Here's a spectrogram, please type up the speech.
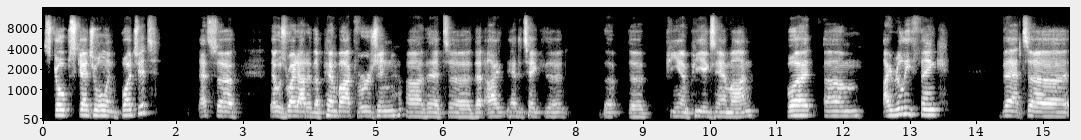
scope, schedule, and budget. That's uh, that was right out of the PMBOK version uh, that uh, that I had to take the the, the PMP exam on. But um, I really think that uh,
